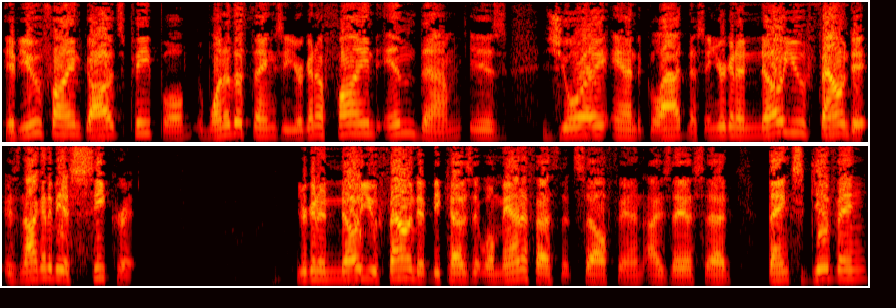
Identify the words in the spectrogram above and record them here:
If you find God's people, one of the things that you're going to find in them is joy and gladness. And you're going to know you found it. It's not going to be a secret. You're going to know you found it because it will manifest itself in, Isaiah said, thanksgiving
